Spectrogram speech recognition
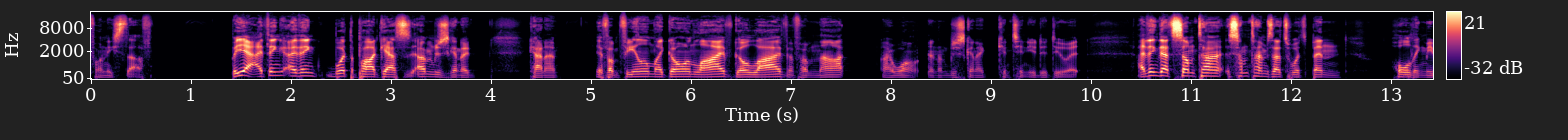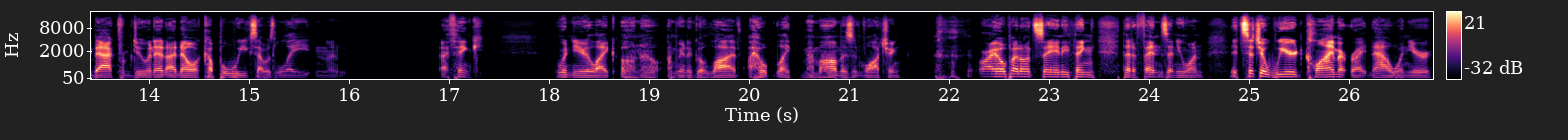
funny stuff. But yeah, I think I think what the podcast is. I'm just gonna kind of, if I'm feeling like going live, go live. If I'm not, I won't, and I'm just gonna continue to do it. I think that's sometimes sometimes that's what's been holding me back from doing it. I know a couple weeks I was late, and I, I think when you're like, oh no, I'm gonna go live. I hope like my mom isn't watching. or I hope I don't say anything that offends anyone. It's such a weird climate right now when you're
